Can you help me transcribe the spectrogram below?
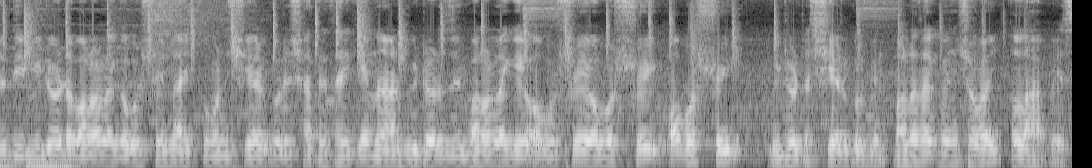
যদি ভিডিওটা ভালো লাগে, অবশ্যই লাইক কমেন্ট শেয়ার করে সাথে থাকেন। আর ভিডিওটা যদি ভালো লাগে, অবশ্যই অবশ্যই অবশ্যই ভিডিওটা শেয়ার করবেন। ভালো থাকবেন সবাই, আল্লাহ হাফেজ।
